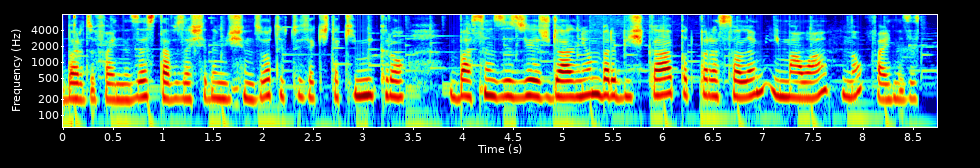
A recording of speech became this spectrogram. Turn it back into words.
Bardzo fajny zestaw za 70 zł. To jest jakiś taki mikro basen ze zjeżdżalnią, barbiśka pod parasolem i mała. No, fajny zestaw.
